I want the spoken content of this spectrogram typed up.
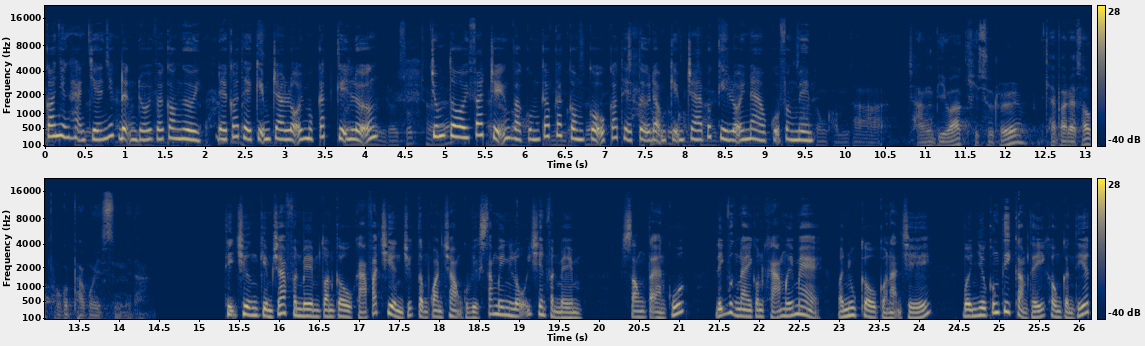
có những hạn chế nhất định đối với con người để có thể kiểm tra lỗi một cách kỹ lưỡng. Chúng tôi phát triển và cung cấp các công cụ có thể tự động kiểm tra bất kỳ lỗi nào của phần mềm. Thị trường kiểm tra phần mềm toàn cầu khá phát triển trước tầm quan trọng của việc xác minh lỗi trên phần mềm. Song tại Hàn Quốc, lĩnh vực này còn khá mới mẻ và nhu cầu còn hạn chế, bởi nhiều công ty cảm thấy không cần thiết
